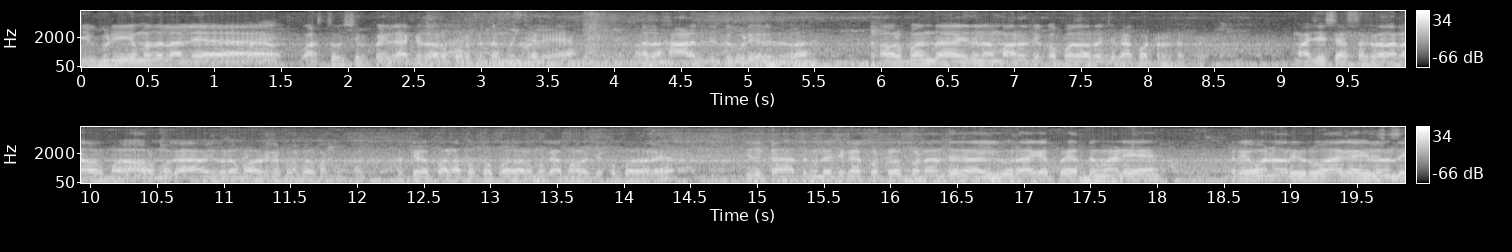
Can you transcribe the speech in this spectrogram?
ಈ ಗುಡಿ ಮೊದಲು ಅಲ್ಲಿ ವಾಸ್ತುಶಿಲ್ಪ ಹಾಕಿದವರು ಬರೋಕ್ಕಿಂತ ಮುಂಚೆ ಅದು ಹಾಳು ಬಿದ್ದಿತ್ತು ಗುಡಿ ಇರೋದು. ಅವ್ರು ಬಂದ ಇದನ್ನು ಮಾರುತಿ ಕೊಪ್ಪದವರು ಜಗ ಕೊಟ್ಟಿರ್ತಾರೆ ಮಾಜಿ ಶಾಸಕರಾದಲ್ಲ ಅವ್ರ ಮ, ಅವ್ರ ಮಗ, ಇವರ ಮಾರುತಿ ಕೊಪ್ಪ ಫಕೀರ ಪಾಲಪ್ಪ ಕೊಪ್ಪದವ್ರ ಮಗ ಮಾರುತಿ ಕೊಪ್ಪದವ್ರೆ. ಇದಕ್ಕೆ ಹತ್ತು ಗುಂಟೆ ಜಾಗ ಕೊಟ್ಟರು. ಕೊಡ ಅಂತ ಇವರಾಗೆ ಪ್ರಯತ್ನ ಮಾಡಿ, ರೇವಣ್ಣವ್ರು ಇರುವಾಗ ಇದೊಂದು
